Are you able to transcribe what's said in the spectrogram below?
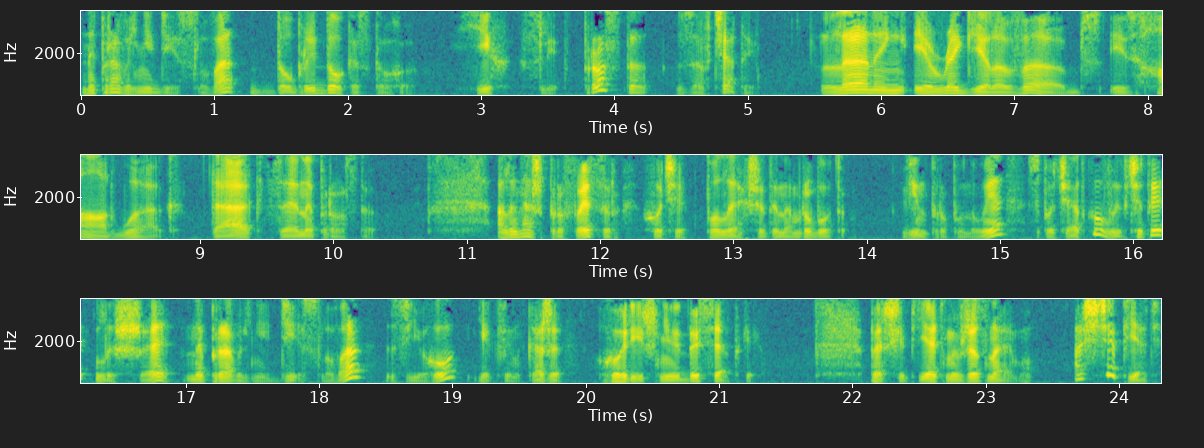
Неправильні дієслова добрий доказ того. Їх слід просто завчати. Learning irregular verbs is hard work. Так, це непросто. Але наш професор хоче полегшити нам роботу. Він пропонує спочатку вивчити лише неправильні дієслова з його, як він каже, горішньої десятки. Перші п'ять ми вже знаємо. А ще п'ять.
